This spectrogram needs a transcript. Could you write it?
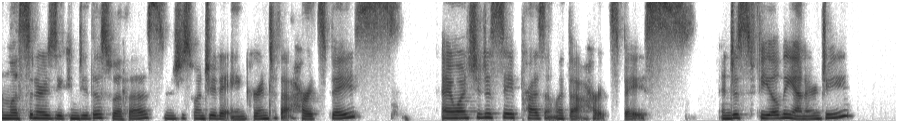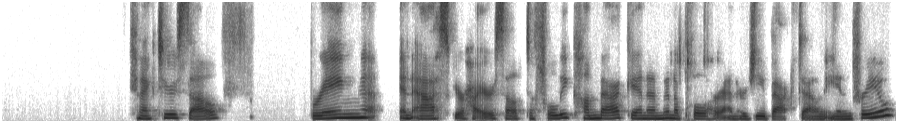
And listeners, you can do this with us. I just want you to anchor into that heart space. I want you to stay present with that heart space and just feel the energy. Connect to yourself. Bring and ask your higher self to fully come back in. I'm going to pull her energy back down in for you.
